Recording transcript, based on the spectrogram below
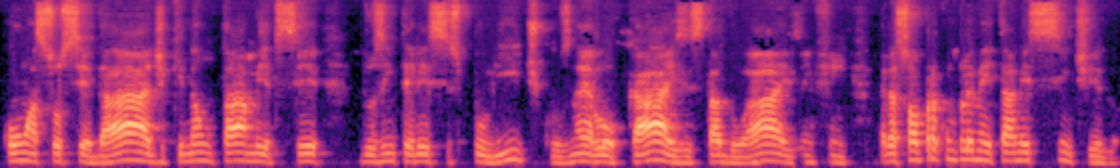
com a sociedade, que não está à mercê dos interesses políticos, né, locais, estaduais, enfim. Era só para complementar nesse sentido.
